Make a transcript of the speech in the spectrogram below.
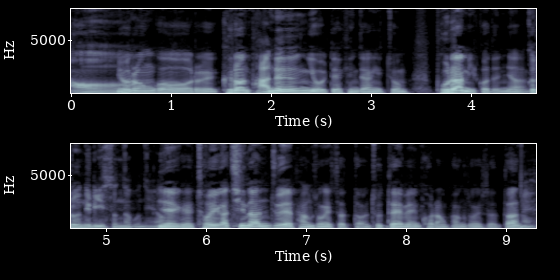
어. 이런 거를 그런 반응이 올 때 굉장히 좀 보람이 있거든요. 그런 일이 있었나 보네요. 예, 그 저희가 지난주에 방송했었던 조태임 앵커랑 방송했었던 네.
